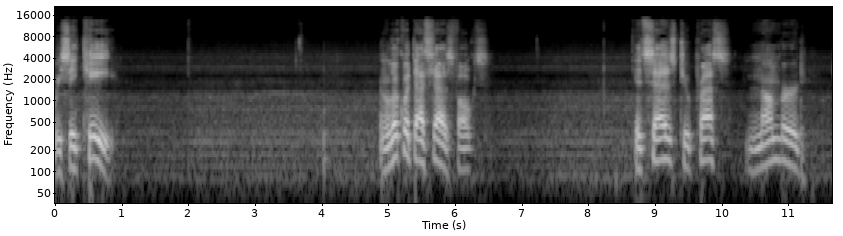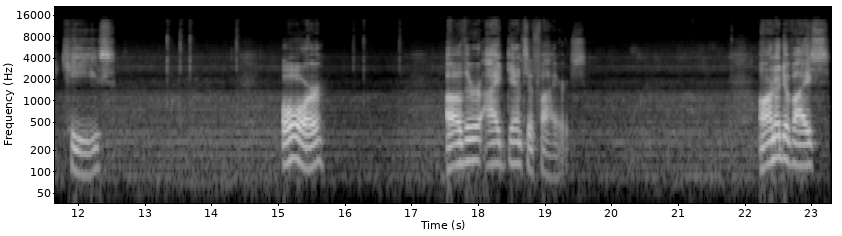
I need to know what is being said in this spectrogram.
we see key. And look what that says, folks. It says to press numbered keys or other identifiers on a device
